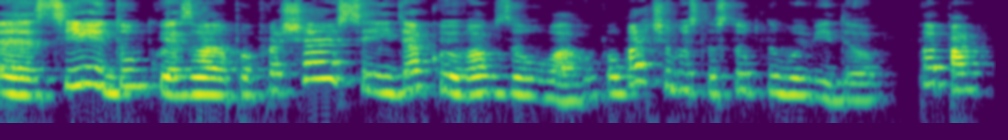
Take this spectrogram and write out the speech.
Е, З цією думкою я з вами попрощаюся і дякую вам за увагу. Побачимось в наступному відео. Па-па!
